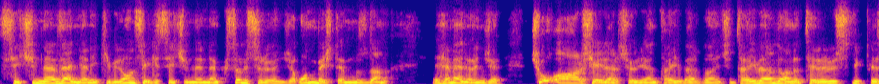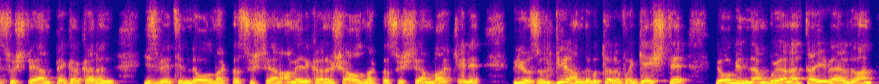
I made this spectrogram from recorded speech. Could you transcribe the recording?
seçimlerden yani 2018 seçimlerinden kısa bir süre önce 15 Temmuz'dan hemen önce çok ağır şeyler söyleyen Tayyip Erdoğan için. Tayyip Erdoğan'ı teröristlikle suçlayan, PKK'nın hizmetinde olmakla suçlayan, Amerika'nın uşağı olmakla suçlayan Bahçeli biliyorsunuz bir anda bu tarafa geçti ve o günden bu yana Tayyip Erdoğan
